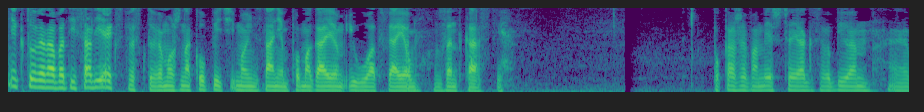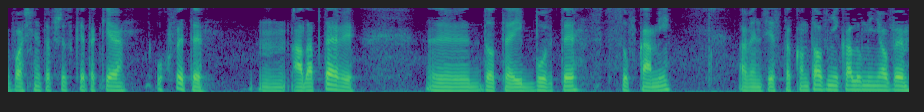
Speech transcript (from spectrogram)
niektóre nawet i z AliExpress, które można kupić i moim zdaniem pomagają i ułatwiają w wędkarstwie. Pokażę Wam jeszcze, jak zrobiłem e, właśnie te wszystkie takie uchwyty, mm, adaptery y, do tej burty z wsówkami. A więc jest to kątownik aluminiowy,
